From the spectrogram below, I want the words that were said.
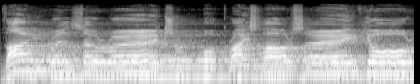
Thy resurrection, O Christ our Savior,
